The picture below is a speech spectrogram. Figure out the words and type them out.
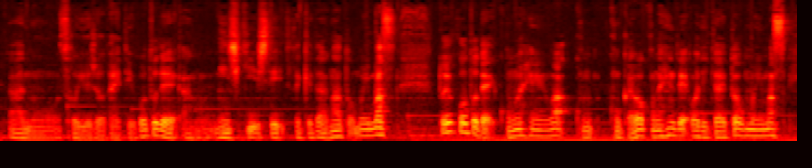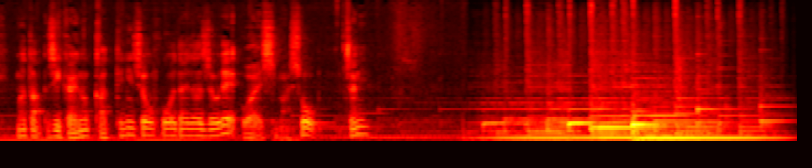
あのそういう状態ということであの認識していただけたらなと思います。ということでこの辺は今回はこの辺で終わりたいと思います。また次回の勝手に情報大ラジオでお会いしましょう。じゃあね。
